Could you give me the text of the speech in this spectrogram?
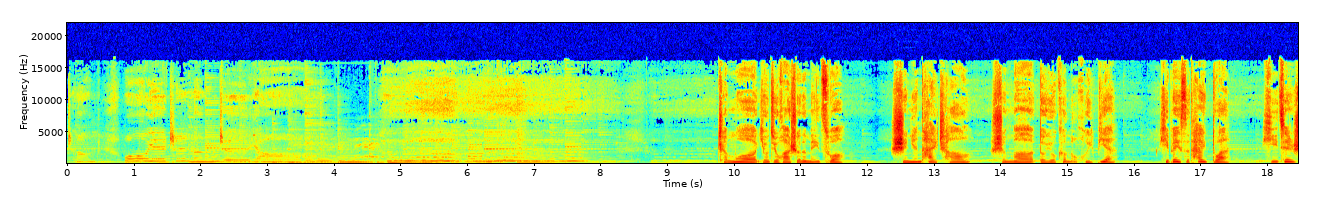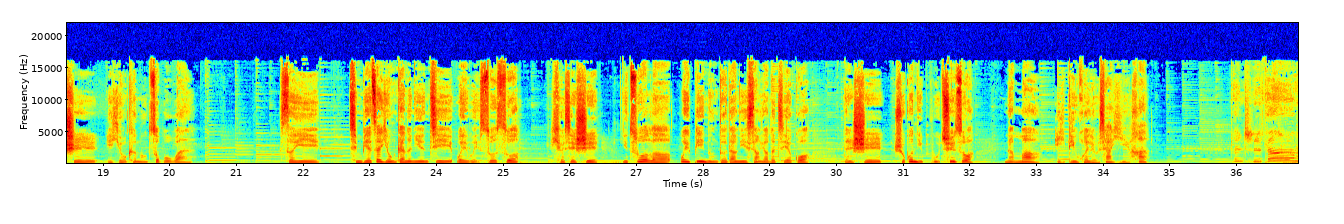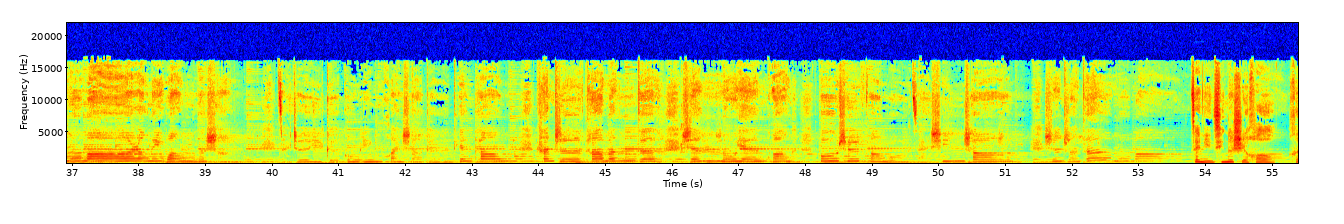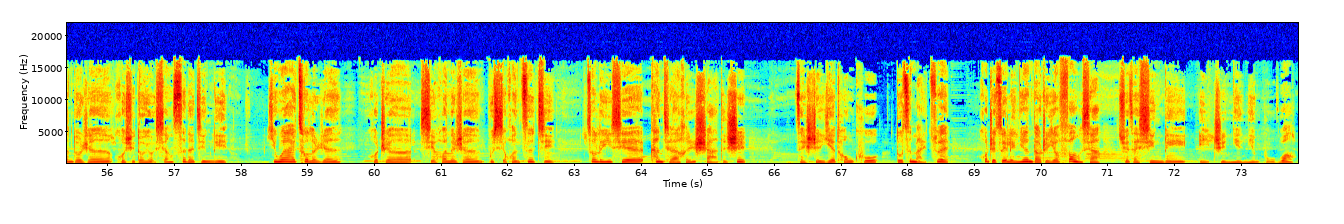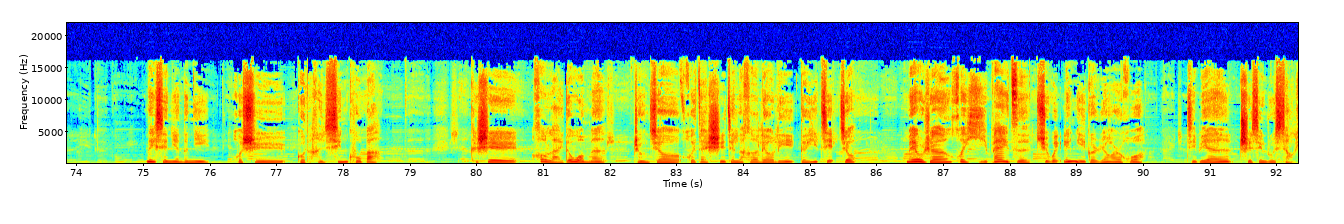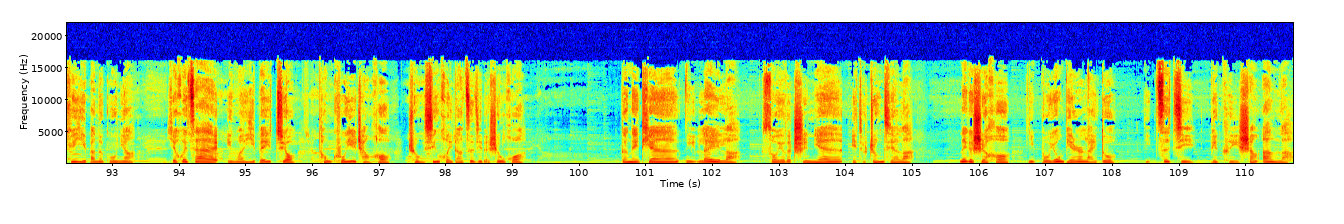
沉默有句话说的没错，十年太长，什么都有可能会变；一辈子太短，一件事也有可能做不完。所以，请别在勇敢的年纪畏畏缩缩。有些事你做了，未必能得到你想要的结果；但是，如果你不去做，那么一定会留下遗憾。奔驰的木马让你忘了伤。这一个供应欢笑的天堂，看着他们的羡慕眼光，不需放在年轻的时候，很多人或许都有相似的经历，因为爱错了人，或者喜欢的人不喜欢自己，做了一些看起来很傻的事，在深夜痛哭，独自买醉，或者嘴里念叨着要放下，却在心里一直念念不忘。那些年的你，或许过得很辛苦吧。可是后来的我们。终究会在时间的河流里得以解救。没有人会一辈子去为另一个人而活，即便痴心如小玉一般的姑娘，也会在饮完一杯酒、痛哭一场后，重新回到自己的生活。等哪天你累了，所有的痴念也就终结了。那个时候，你不用别人来渡，你自己便可以上岸了。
